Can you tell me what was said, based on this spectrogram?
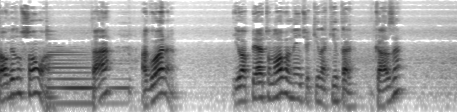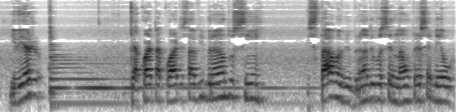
Tá o mesmo som, ó. Tá? Agora, eu aperto novamente aqui na quinta casa e vejo que a quarta corda está vibrando sim. Estava vibrando e você não percebeu.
